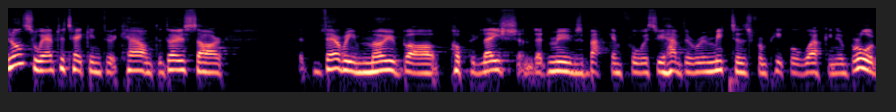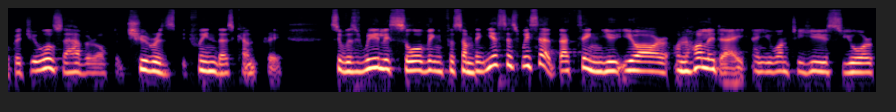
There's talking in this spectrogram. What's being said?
And also, we have to take into account that those are very mobile population that moves back and forth. So you have the remittance from people working abroad, but you also have a lot of tourists between those countries. So it was really solving for something. Yes, as we said, that thing you you are on holiday and you want to use your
